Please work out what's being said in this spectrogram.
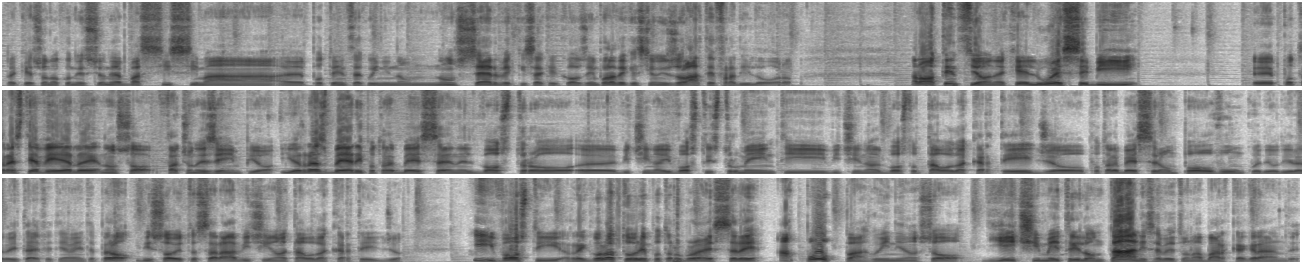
perché sono connessioni a bassissima eh, potenza, quindi non, non, serve chissà che cosa, l'importante è che siano isolate fra di loro. Allora, attenzione che l'USB eh, potreste avere, non so, faccio un esempio, il Raspberry potrebbe essere nel vostro, eh, vicino ai vostri strumenti, vicino al vostro tavolo da carteggio, potrebbe essere un po' ovunque, devo dire la verità effettivamente, però di solito sarà vicino al tavolo da carteggio. I vostri regolatori potrebbero essere a poppa, quindi non so, 10 metri lontani se avete una barca grande.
